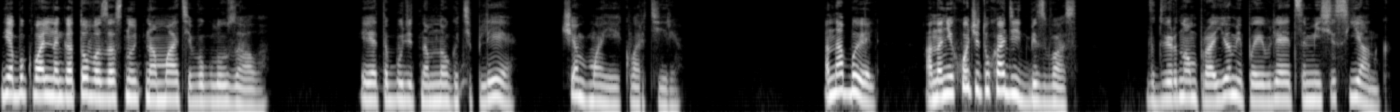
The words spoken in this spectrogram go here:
я буквально готова заснуть на мате в углу зала. И это будет намного теплее, чем в моей квартире. «Аннабель, она не хочет уходить без вас», в дверном проеме появляется миссис Янг,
